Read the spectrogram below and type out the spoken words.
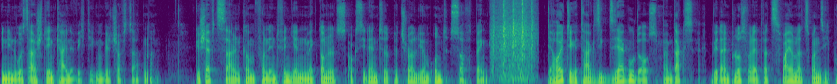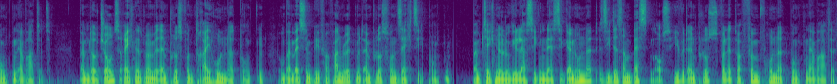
In den USA stehen keine wichtigen Wirtschaftsdaten an. Geschäftszahlen kommen von Infineon, McDonald's, Occidental Petroleum und Softbank. Der heutige Tag sieht sehr gut aus. Beim DAX wird ein Plus von etwa 220 Punkten erwartet. Beim Dow Jones rechnet man mit einem Plus von 300 Punkten und beim S&P 500 mit einem Plus von 60 Punkten. Beim technologielastigen NASDAQ 100 sieht es am besten aus. Hier wird ein Plus von etwa 500 Punkten erwartet.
